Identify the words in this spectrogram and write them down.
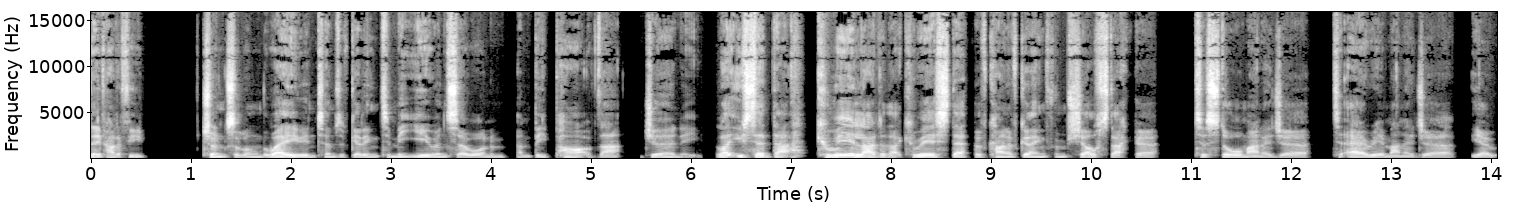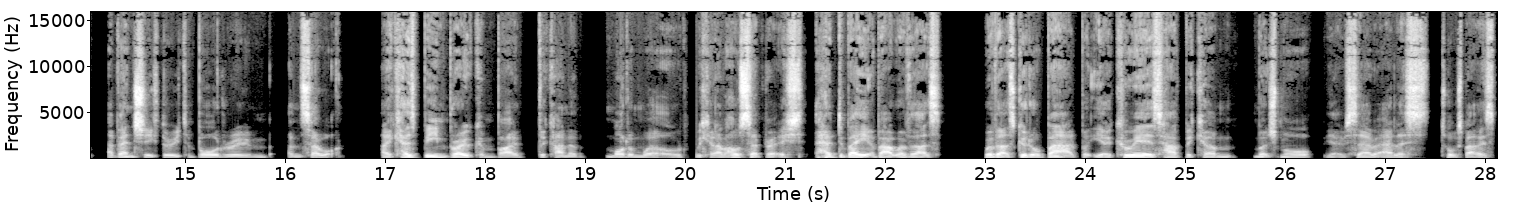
they've had a few chunks along the way in terms of getting to meet you and so on and, and be part of that journey. Like you said, that career ladder, that career step of kind of going from shelf stacker to store manager to area manager, you know, eventually through to boardroom and so on, like has been broken by the kind of modern world. We can have a whole separate debate about whether that's whether that's good or bad. But you know, careers have become much more. You know, Sarah Ellis talks about this.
